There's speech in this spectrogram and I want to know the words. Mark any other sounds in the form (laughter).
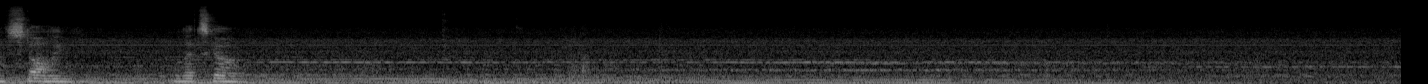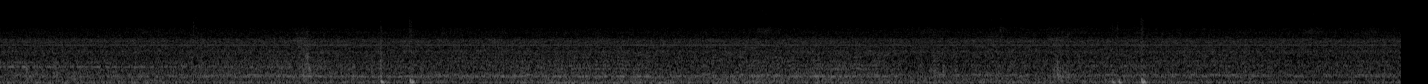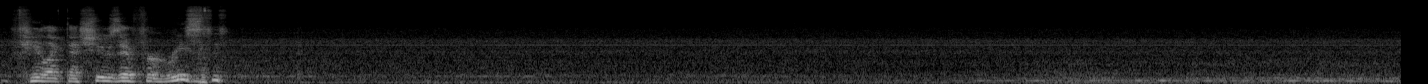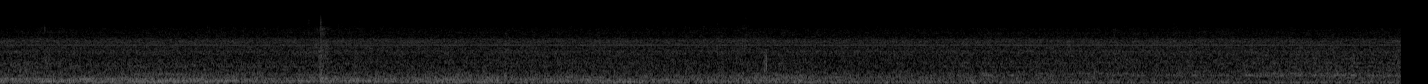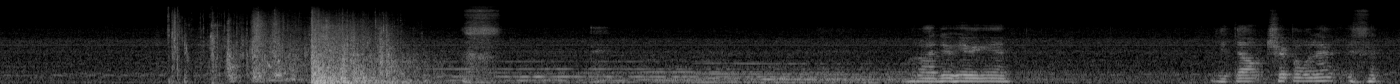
Enough stalling. Let's go. Like that shoe's there for a reason. (laughs) don't trip over that? (laughs)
